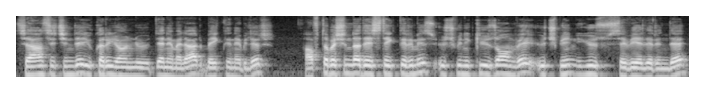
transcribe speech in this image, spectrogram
Seans içinde yukarı yönlü denemeler beklenebilir. Hafta başında desteklerimiz 3210 ve 3100 seviyelerinde,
